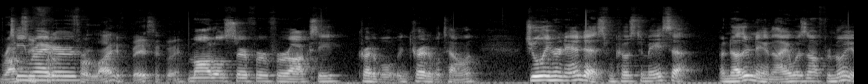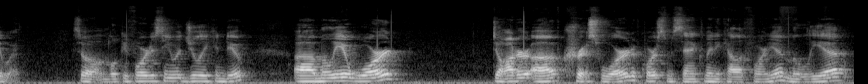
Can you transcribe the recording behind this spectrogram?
Roxy Team for- Rider. for, life, basically. model surfer for Roxy, incredible, incredible talent. Julie Hernandez from Costa Mesa, another name that I was not familiar with. So I'm looking forward to seeing what Julie can do. Uh, Malia Ward, daughter of Chris Ward, of course, from San Clemente, California. Malia,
